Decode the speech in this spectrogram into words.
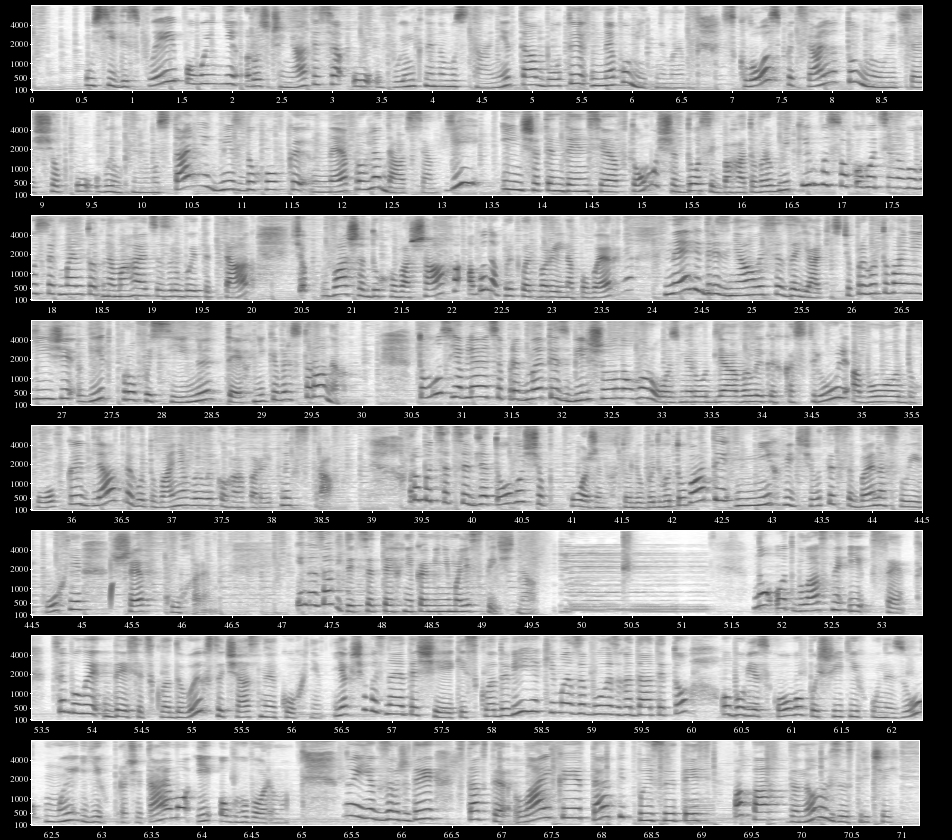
Усі дисплеї повинні розчинятися у вимкненому стані та бути непомітними. Скло спеціально тонується, щоб у вимкненому стані вміст духовки не проглядався. Є й інша тенденція в тому, що досить багато виробників високого цінового сегменту намагаються зробити так, щоб ваша духова шафа або, наприклад, варильна поверхня не відрізнялися за якістю приготування їжі від професійної техніки в ресторанах. Тому з'являються предмети збільшеного розміру для великих кастрюль або духовки для приготування великогабаритних страв. Робиться це для того, щоб кожен, хто любить готувати, міг відчути себе на своїй кухні шеф-кухарем. І не завжди ця техніка мінімалістична. Ну, от, власне, і все. Це були 10 складових сучасної кухні. Якщо ви знаєте ще якісь складові, які ми забули згадати, то обов'язково пишіть їх унизу, ми їх прочитаємо і обговоримо. Ну і як завжди, ставте лайки та підписуйтесь. Па-па! До нових зустрічей!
